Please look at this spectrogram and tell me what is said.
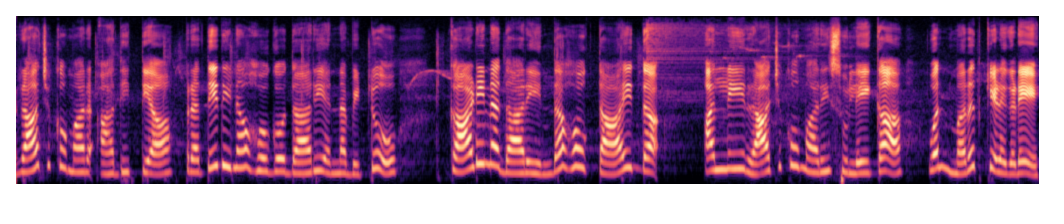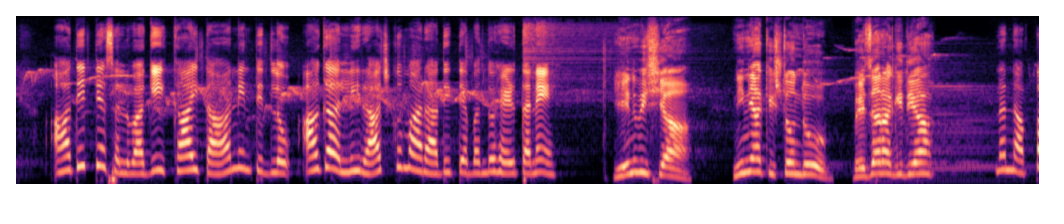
ರಾಜಕುಮಾರ್ ಆದಿತ್ಯ ಪ್ರತಿದಿನ ಹೋಗೋ ದಾರಿಯನ್ನು ಬಿಟ್ಟು ಕಾಡಿನ ದಾರಿಯಿಂದ ಹೋಗ್ತಾ ಇದ್ದ. ಅಲ್ಲಿ ರಾಜಕುಮಾರಿ ಸುಲೇಖಾ ಒಂದು ಮರದ ಕೆಳಗಡೆ ಆದಿತ್ಯ ಸಲುವಾಗಿ ಕಾಯ್ತಾ ನಿಂತಿದ್ಲು. ಆಗ ಅಲ್ಲಿ ರಾಜ್ಕುಮಾರ್ ಆದಿತ್ಯ ಬಂದು ಹೇಳ್ತಾನೆ ಏನು ವಿಷಯ? ನೀನ್ ಯಾಕೆ ಇಷ್ಟೊಂದು ಬೇಜಾರಾಗಿದ್ಯಾ? ನನ್ನ ಅಪ್ಪ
